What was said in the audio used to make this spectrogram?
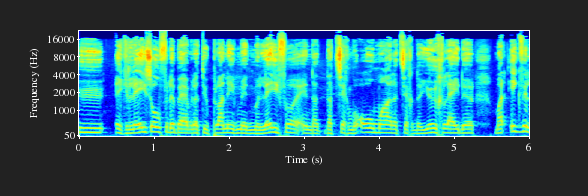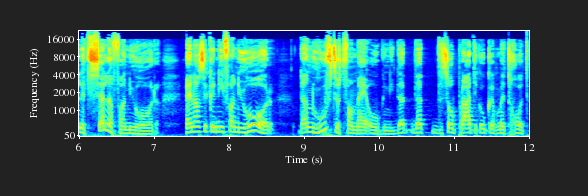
u, ik lees over de Bijbel dat u plan heeft met mijn leven. En dat, dat zegt mijn oma, dat zegt de jeugdleider. Maar ik wil het zelf van u horen. En als ik het niet van u hoor, dan hoeft het van mij ook niet. Dat, dat, zo praat ik ook met God.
